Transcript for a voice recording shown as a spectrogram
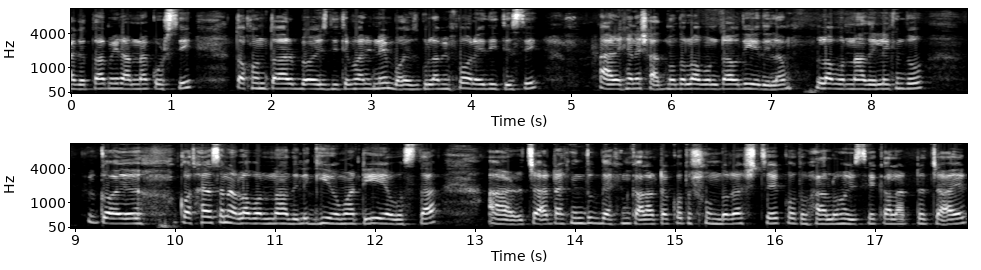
আগে তো আমি রান্না করছি, তখন তো আর বয়স দিতে পারি পারিনি বয়সগুলো আমি পরে দিতেছি। আর এখানে স্বাদ মতো লবণটাও দিয়ে দিলাম। লবণ না দিলে কিন্তু কথা আছে না, লবণ না দিলে ঘিও মাটি, এই অবস্থা। আর চাটা কিন্তু দেখেন কালারটা কত সুন্দর আসছে, কত ভালো হয়েছে কালারটা চায়ের।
